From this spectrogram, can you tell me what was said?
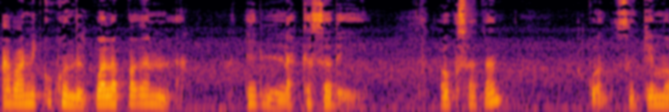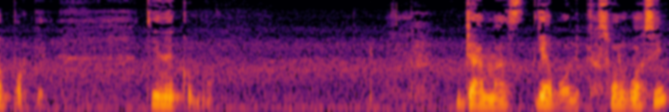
abanico con el cual apagan en la casa de Oxatan cuando se quema porque tiene como llamas diabólicas o algo así.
